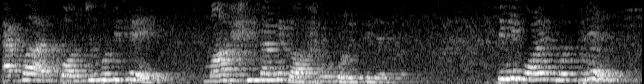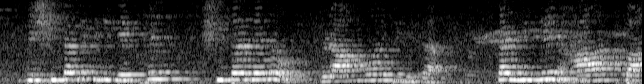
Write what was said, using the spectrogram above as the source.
একবার পঞ্চবটিতে মা সীতাকে দর্শন করেছিলেন। তিনি পরে বলছেন যে সীতাকে তিনি দেখছেন, সীতা যেন রামময় জীবিকা। তার নিজের হাত, পা,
